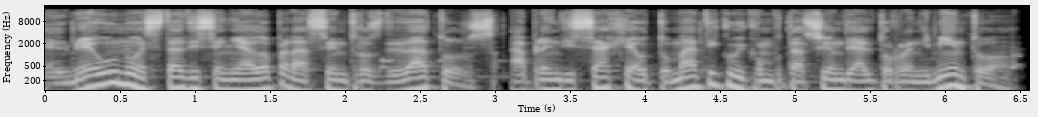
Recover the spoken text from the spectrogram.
El B1 está diseñado para centros de datos, aprendizaje automático y computación de alto rendimiento,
